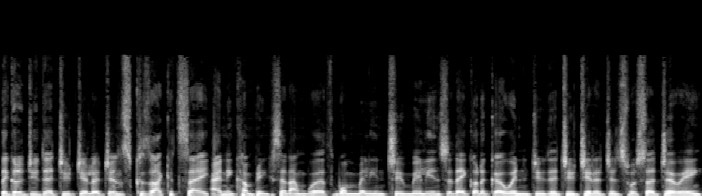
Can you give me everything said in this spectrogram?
They've got to do their due diligence because I could say any company said I'm worth one million, two million, so they've got to go in and do their due diligence, which they're doing.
